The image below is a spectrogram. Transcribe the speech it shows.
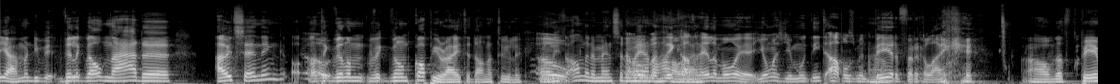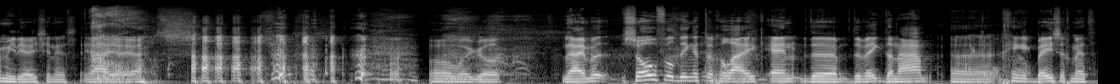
ja, maar die wi- wil ik wel na de uitzending. Want Oh. ik, wil hem, ik wil hem copyrighten dan natuurlijk. Ik wil Oh. niet andere mensen Oh, ermee aan de want ik had een hele mooie. Jongens, je moet niet appels met Oh. peren vergelijken. Oh, omdat het peer mediation is. Ja, ja, ja. oh my god. Nee, maar zoveel dingen tegelijk. En de, de week daarna eh, op, ging ik bezig met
